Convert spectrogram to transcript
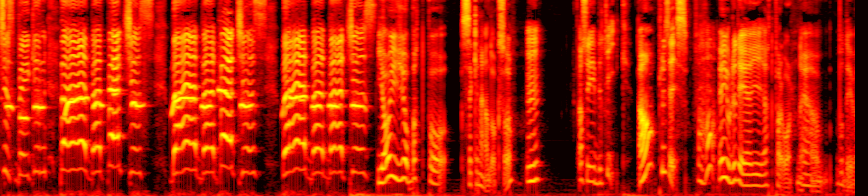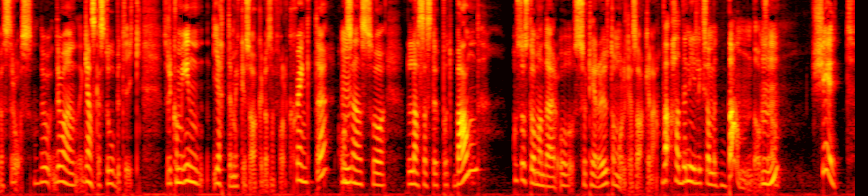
sandwiches, bacon, bad bad batches, bad bad batches, bad bad batches. Jag har ju jobbat på second hand också. Alltså i butik? Ja, precis. Jaha. Jag gjorde det i ett par år när jag bodde i Västerås. Det var- en ganska stor butik. Så det kom in jättemycket saker då som folk skänkte. Och sen så lassas det upp på ett band. Och så står man där och sorterar ut de olika sakerna. Va, hade ni liksom ett band också? Mm. Shit.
